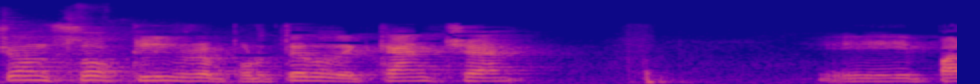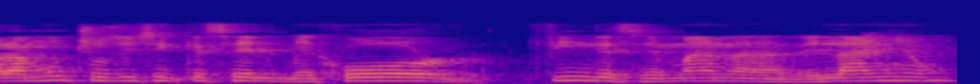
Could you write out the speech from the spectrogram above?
John Sutcliffe, reportero de cancha. Eh, para muchos dicen que es el mejor fin de semana del año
